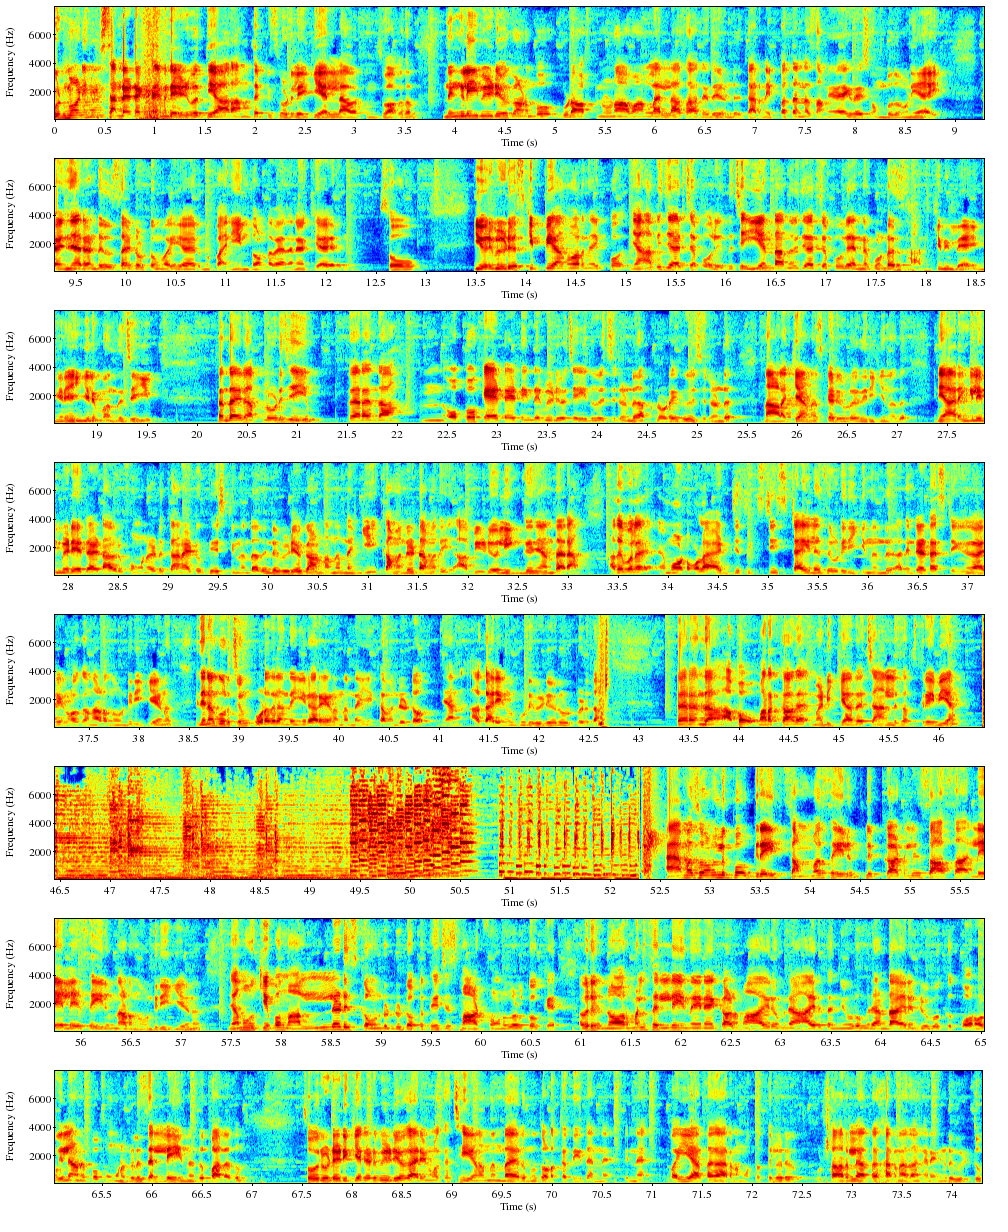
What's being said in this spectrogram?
Good morning Sunday tech ടൈമിന്റെ എഴുപത്തി ആറാമത്തെ എപ്പിസോഡിലേക്ക് എല്ലാവർക്കും സ്വാഗതം. നിങ്ങൾ ഈ വീഡിയോ കാണുമ്പോൾ ഗുഡ് ആഫ്റ്റർനൂൺ ആവാനുള്ള എല്ലാ സാധ്യതയുണ്ട്. കാരണം ഇപ്പൊ തന്നെ സമയം ഏകദേശം ഒമ്പത് മണിയായി. കഴിഞ്ഞ രണ്ട് ദിവസമായിട്ട് ഒട്ടും വയ്യായിരുന്നു. പനിയും തൊണ്ടവേദനയൊക്കെ ആയിരുന്നു. സോ ഈ ഒരു വീഡിയോ സ്കിപ്പ് ചെയ്യാന്ന് പറഞ്ഞാൽ ഇപ്പോൾ ഞാൻ വിചാരിച്ച പോലെ ഇത് ചെയ്യണ്ടെന്ന് വിചാരിച്ച പോലെ എന്നെ കൊണ്ട് സാധിക്കുന്നില്ല എങ്ങനെയെങ്കിലും വന്ന് ചെയ്യും. എന്തായാലും അപ്ലോഡ് ചെയ്യും. വേറെ എന്താ ഒപ്പോ കെ തേർട്ടീന്റെ വീഡിയോ ചെയ്തു വെച്ചിട്ടുണ്ട് അപ്ലോഡ് ചെയ്തു വെച്ചിട്ടുണ്ട്. നാളേക്കാണ് സ്കെഡ്യൂൾ ചെയ്തിരിക്കുന്നത്. ഇനി ആരെങ്കിലും ഇമ്മീഡിയറ്റ് ആയിട്ട് ആ ഒരു ഫോൺ എടുക്കാനായിട്ട് ഉദ്ദേശിക്കുന്നുണ്ട് അതിന്റെ വീഡിയോ കാണണമെന്നുണ്ടെങ്കിൽ കമന്റ് ഇട്ടാൽ മതി. ആ വീഡിയോ ലിങ്ക് ഞാൻ തരാം. അതേപോലെ മോട്ടോള അഡ്ജ് സിക്സ്റ്റി സ്റ്റൈലസ് ഇവിടെ ഇരിക്കുന്നുണ്ട്. അതിന്റെ ടെസ്റ്റിംഗ് കാര്യങ്ങളൊക്കെ നടന്നുകൊണ്ടിരിക്കുകയാണ്. ഇതിനെക്കുറിച്ചും കൂടുതൽ എന്തെങ്കിലും അറിയണമെന്നുണ്ടെങ്കിൽ കമന്റ് ഇട്ടോ. ഞാൻ ആ കാര്യങ്ങൾ കൂടി വീഡിയോയിൽ ഉൾപ്പെടുത്താം. വേറെ എന്താ അപ്പോൾ മറക്കാതെ മടിക്കാതെ ചാനൽ സബ്സ്ക്രൈബ് ചെയ്യാം ആമസോണിൽ ഇപ്പോൾ ഗ്രേറ്റ് സമ്മർ സെയിലും ഫ്ലിപ്കാർട്ടിൽ സാസ ലേലേ സെയിലും നടന്നുകൊണ്ടിരിക്കുകയാണ്. ഞാൻ നോക്കിയപ്പോൾ നല്ല ഡിസ്കൗണ്ട് ഉണ്ട് കേട്ടോ പ്രത്യേകിച്ച് സ്മാർട്ട് ഫോണുകൾക്കൊക്കെ അവർ നോർമൽ സെല്ല് ചെയ്യുന്നതിനേക്കാളും ആയിരം ആയിരത്തഞ്ഞൂറും രണ്ടായിരം രൂപക്ക് കുറവിലാണ് ഇപ്പോൾ ഫോണുകൾ സെല്ല് ചെയ്യുന്നത് പലതും. സോ ഒരു ഡെഡിക്കേറ്റഡ് വീഡിയോ കാര്യങ്ങളൊക്കെ ചെയ്യണം എന്നുണ്ടായിരുന്നു തുടക്കത്തിൽ തന്നെ. പിന്നെ വയ്യാത്ത കാരണം മൊത്തത്തിലൊരു ഉഷാറില്ലാത്ത കാരണം അത് അങ്ങനെ അങ്ങോട്ട് വിട്ടു.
